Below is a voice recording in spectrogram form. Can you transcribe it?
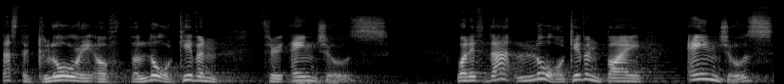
That's the glory of the law given through angels. Well, if that law given by angels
